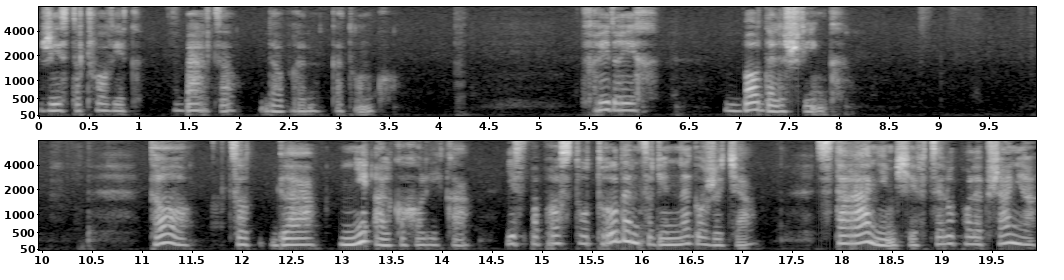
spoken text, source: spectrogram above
że jest to człowiek w bardzo dobrym gatunku. Friedrich Bodelschwing. To, co dla niealkoholika jest po prostu trudem codziennego życia, staraniem się w celu polepszania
